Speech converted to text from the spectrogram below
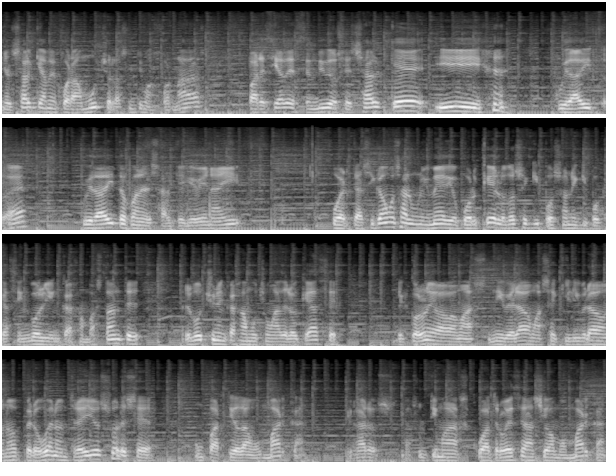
El Salque ha mejorado mucho en las últimas jornadas. Parecía descendido ese Salque y cuidadito, ¿eh? Cuidadito con el Salque que viene ahí fuerte. Así que vamos al 1,5 porque los dos equipos son equipos que hacen gol y encajan bastante. El Bochun encaja mucho más de lo que hace. El Colonia va más nivelado, más equilibrado, ¿no? Pero bueno, entre ellos suele ser un partido de ambos marcan. Fijaros, las últimas cuatro veces han sido ambos marcan.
